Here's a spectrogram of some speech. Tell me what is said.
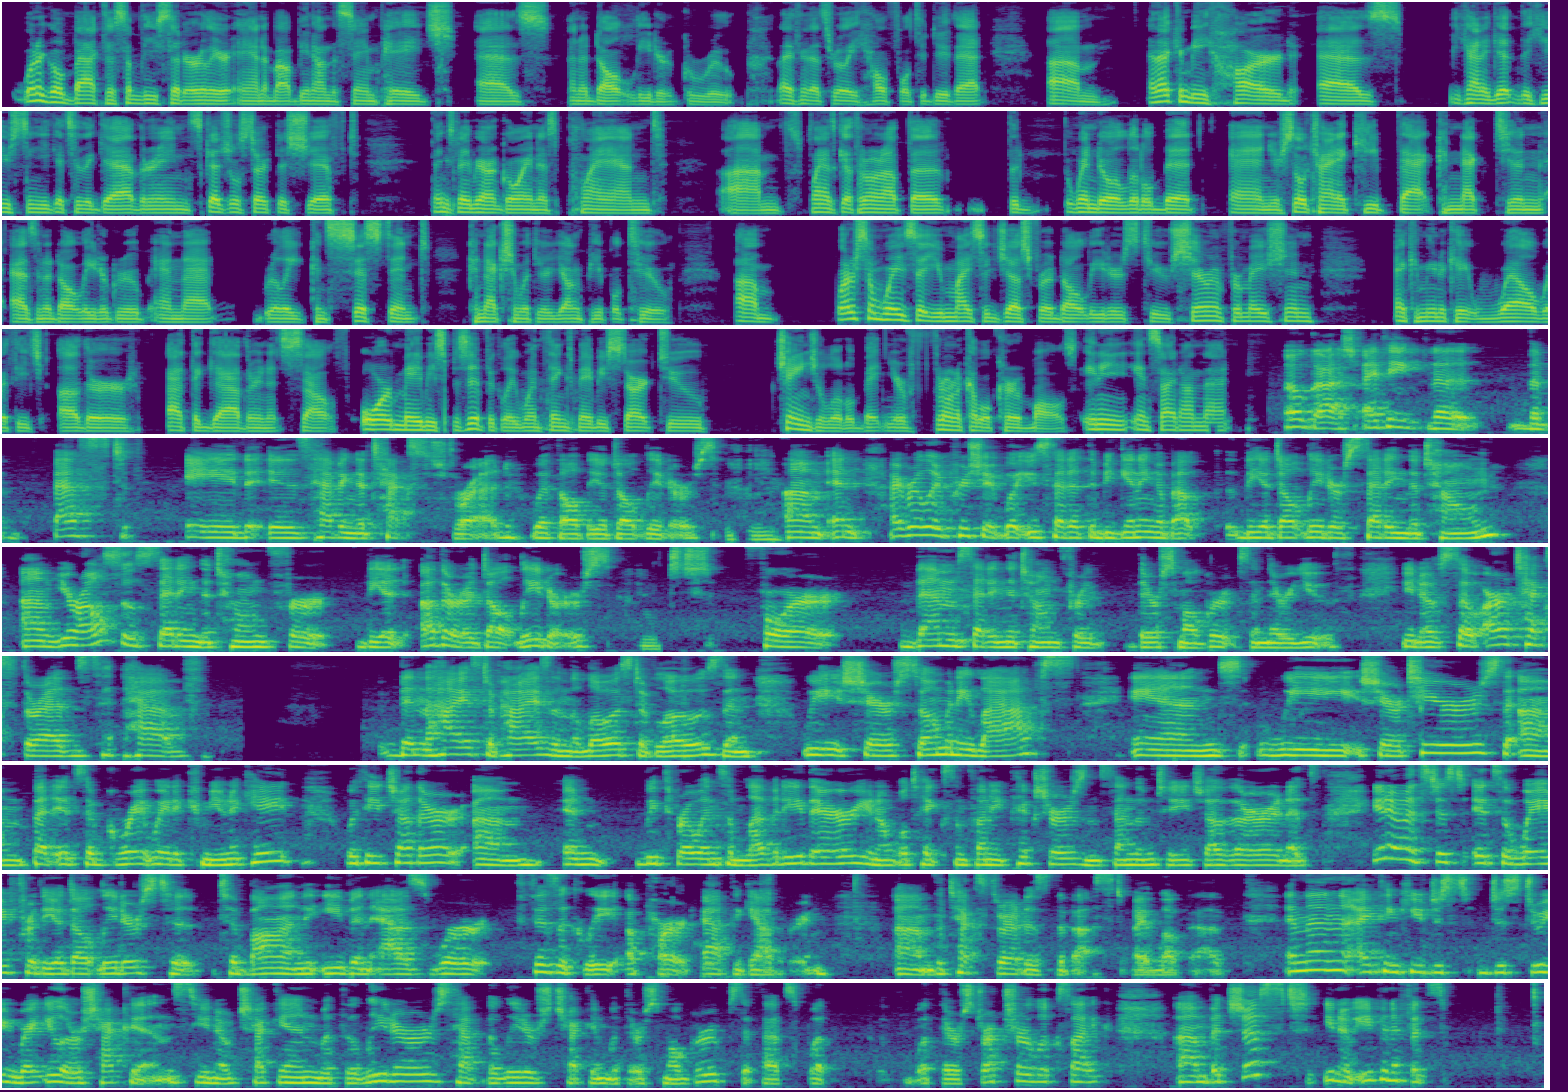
I want to go back to something you said earlier, Anne, about being on the same page as an adult leader group. I think that's really helpful to do that. Um, and that can be hard as you kind of get into Houston, you get to the gathering, schedules start to shift, things maybe aren't going as planned um, plans get thrown out the, the, the window a little bit, and you're still trying to keep that connection as an adult leader group and that really consistent connection with your young people too. Um, what are some ways that you might suggest for adult leaders to share information and communicate well with each other at the gathering itself, or maybe specifically when things maybe start to change a little bit and you're throwing a couple curveballs? Any insight on that? Oh gosh, I think the the best aid is having a text thread with all the adult leaders. Mm-hmm. Um, and I really appreciate what you said at the beginning about the adult leaders setting the tone. Um, you're also setting the tone for the other adult leaders mm-hmm. t- for them setting the tone for their small groups and their youth. You know, so our text threads have been the highest of highs and the lowest of lows. And we share so many laughs and we share tears. Um, but it's a great way to communicate with each other. Um, and we throw in some levity there. You know, we'll take some funny pictures and send them to each other. And it's, you know, it's just, it's a way for the adult leaders to, to bond even as we're physically apart at the gathering. Um, the text thread is the best. I love that. And then I think you just just doing regular check-ins. You know, check in with the leaders, have the leaders check in with their small groups if that's what what their structure looks like. Um, but just you know, even if it's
